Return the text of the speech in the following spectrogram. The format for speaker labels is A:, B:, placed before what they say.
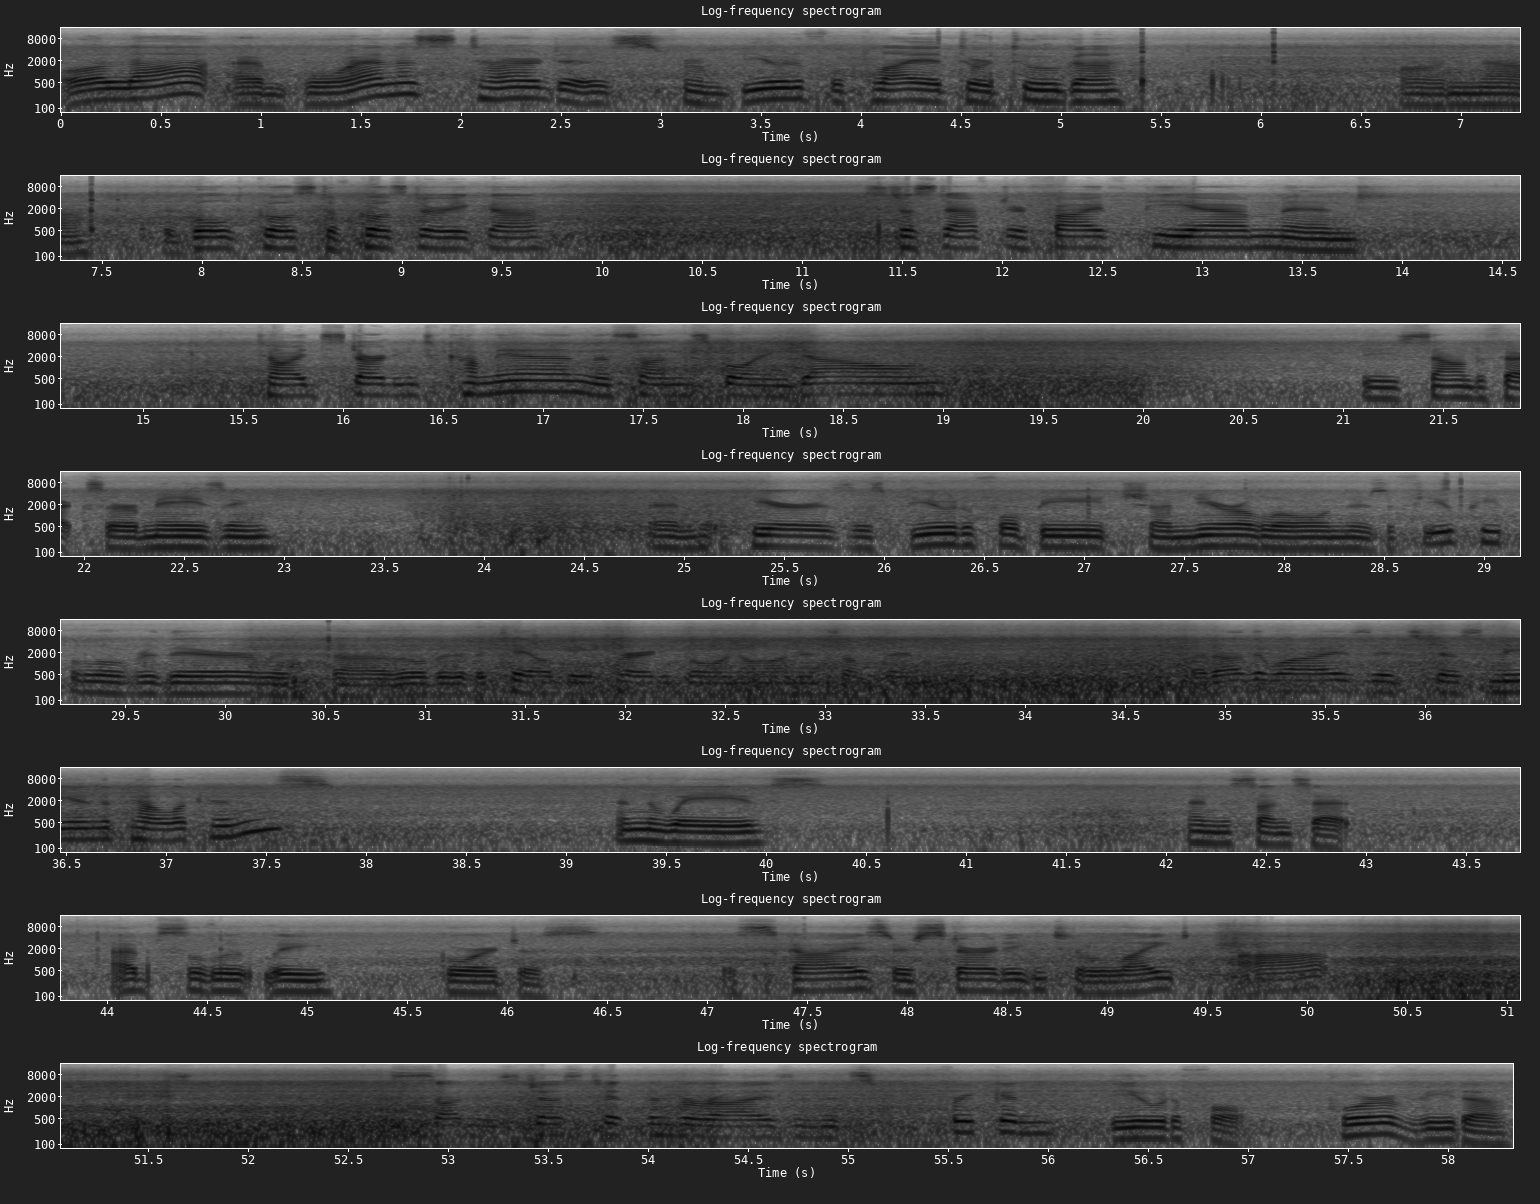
A: Hola and buenas tardes from beautiful Playa Tortuga on uh, the Gold Coast of Costa Rica. It's just after 5 p.m. and tide's starting to come in, the sun's going down. These sound effects are amazing. And here is this beautiful beach. I'm near alone. There's a few people over there with uh, a little bit of a tailgate party going on or something. But otherwise, it's just me and the pelicans and the waves and the sunset. Absolutely gorgeous. The skies are starting to light up sun has just hit the horizon. It's freaking beautiful. Pura vida.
